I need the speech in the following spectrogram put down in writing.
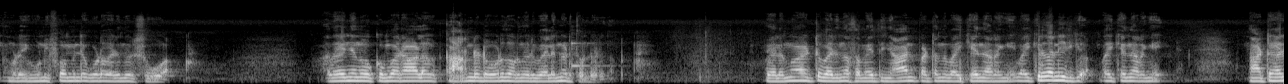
നമ്മുടെ യൂണിഫോമിന്റെ കൂടെ വരുന്നൊരു ഷൂവാണ് അത് കഴിഞ്ഞ് നോക്കുമ്പോൾ ഒരാൾ കാറിന്റെ ഡോറ് തുറന്നൊരു വിലങ്ങെടുത്തോണ്ട് വരുന്നുണ്ട് വിലങ്ങുമായിട്ട് വരുന്ന സമയത്ത് ഞാൻ പെട്ടെന്ന് ബൈക്കിൽ നിന്ന് ഇറങ്ങി. ബൈക്കിൽ തന്നെ ഇരിക്കുക ബൈക്കിൽ നിന്ന് ഇറങ്ങി. നാട്ടുകാർ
